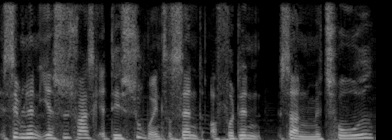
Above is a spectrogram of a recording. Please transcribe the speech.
det, simpelthen, jeg synes faktisk, at det er super interessant at få den sådan metode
